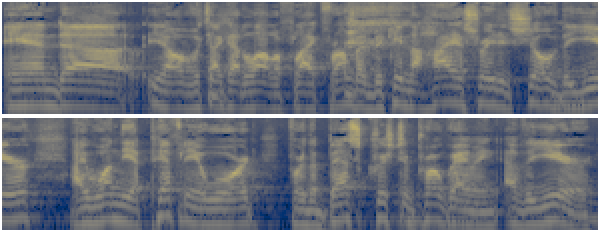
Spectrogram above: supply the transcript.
and uh, you know which I got a lot of flack from, but it became the highest rated show of the year. I won the Epiphany Award for the best Christian programming of the year,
